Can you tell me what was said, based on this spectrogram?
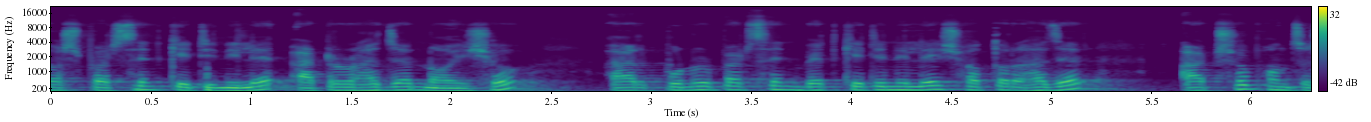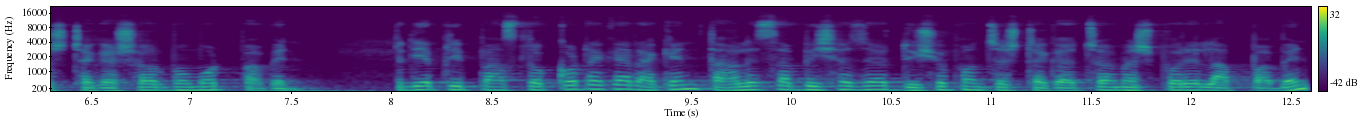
দশ পার্সেন্ট কেটে নিলে আঠেরো হাজার নয়শো আর পনেরো পার্সেন্ট ব্যাট কেটে নিলে সতেরো হাজার আটশো পঞ্চাশ টাকা সর্বমোট পাবেন। যদি আপনি পাঁচ লক্ষ টাকা রাখেন, তাহলে ছাব্বিশ হাজার দুইশো পঞ্চাশ টাকা ছয় মাস পরে লাভ পাবেন।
